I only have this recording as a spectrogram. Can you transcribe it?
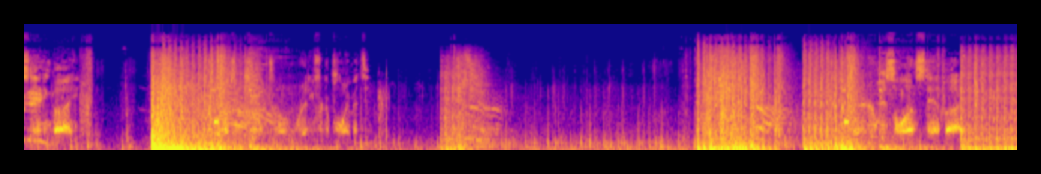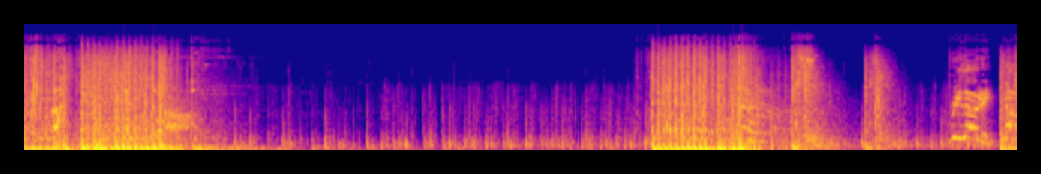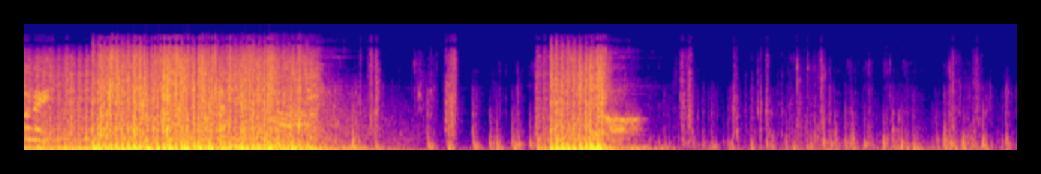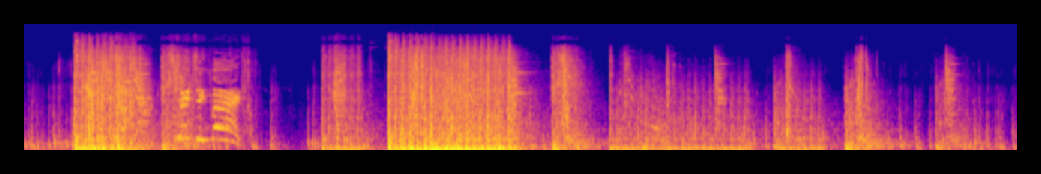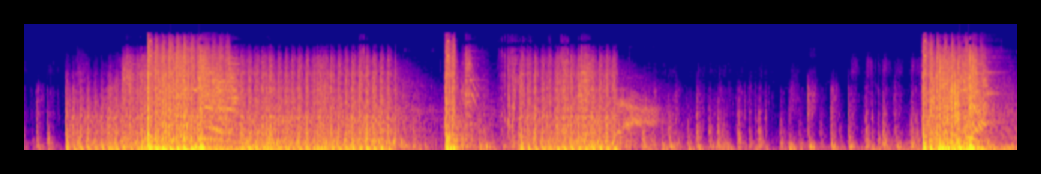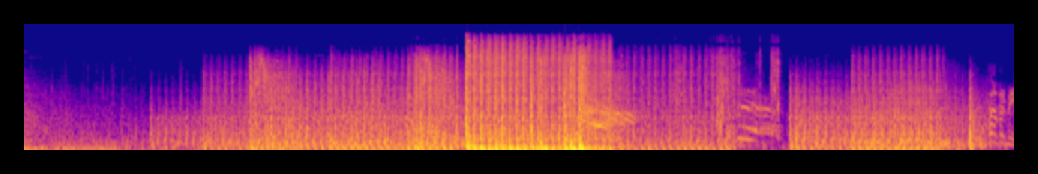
standing by. Drone ready for deployment. Missile on standby. Reloading! Cover me! Changing mag! Cover me!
